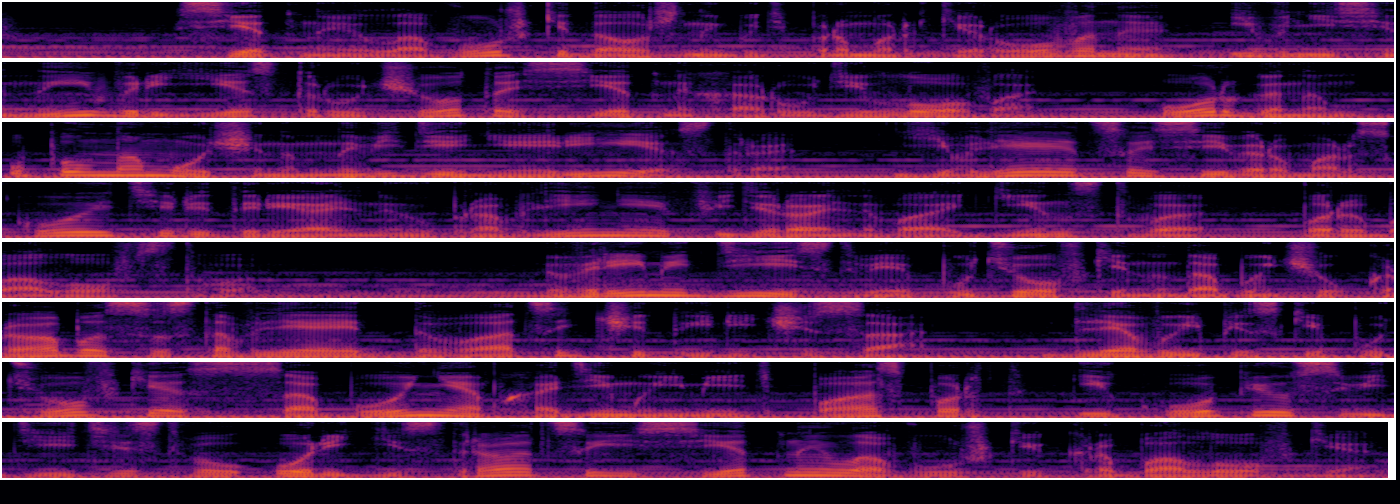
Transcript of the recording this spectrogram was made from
Сетные ловушки должны быть промаркированы и внесены в реестр учета сетных орудий лова. Органом, уполномоченным на ведение реестра, является Североморское территориальное управление Федерального агентства по рыболовству. Время действия путевки на добычу краба составляет 24 часа. Для выписки путевки с собой необходимо иметь паспорт и копию свидетельства о регистрации сетной ловушки краболовки.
